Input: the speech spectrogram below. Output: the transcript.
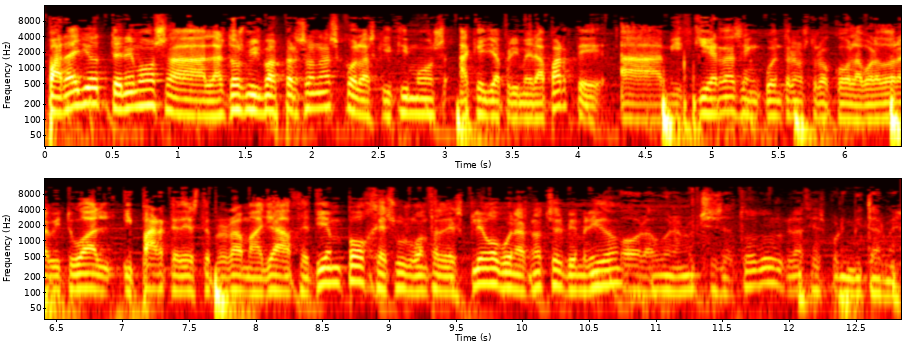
Para ello tenemos a las dos mismas personas con las que hicimos aquella primera parte. A mi izquierda se encuentra nuestro colaborador habitual y parte de este programa ya hace tiempo, Jesús González Pliego. Buenas noches, bienvenido. Hola, buenas noches a todos. Gracias por invitarme.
